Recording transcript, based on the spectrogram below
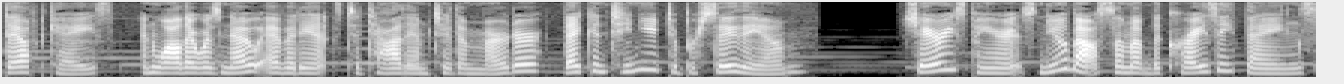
theft case, and while there was no evidence to tie them to the murder, they continued to pursue them. Sherri's parents knew about some of the crazy things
